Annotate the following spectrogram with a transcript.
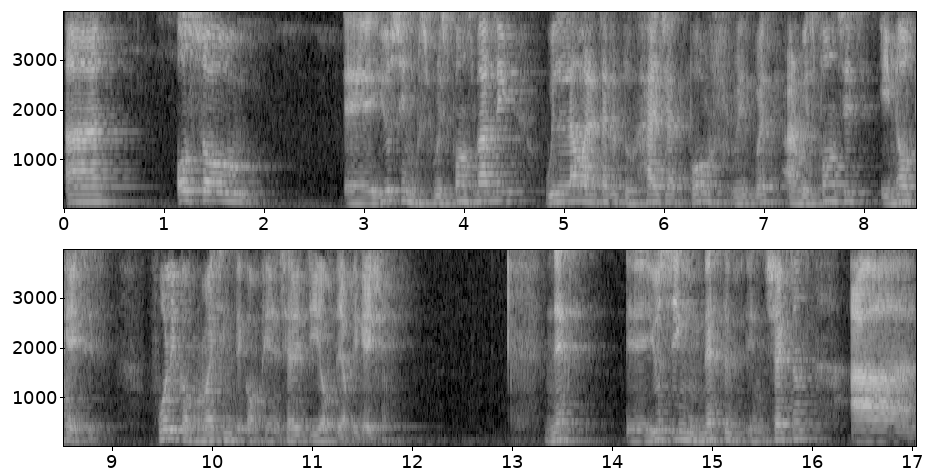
and also uh, using response smuggling will allow an attacker to hijack both requests and responses in all cases, fully compromising the confidentiality of the application. Next, uh, using nested injections and,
